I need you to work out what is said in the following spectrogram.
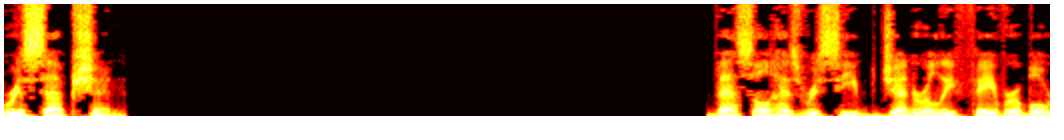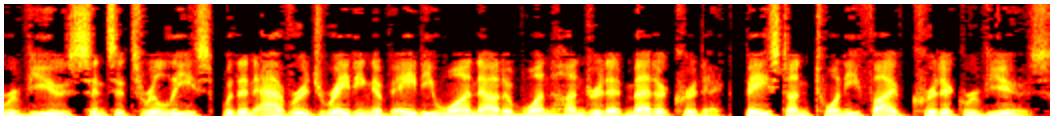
Reception Vessel has received generally favorable reviews since its release, with an average rating of 81 out of 100 at Metacritic, based on 25 critic reviews.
